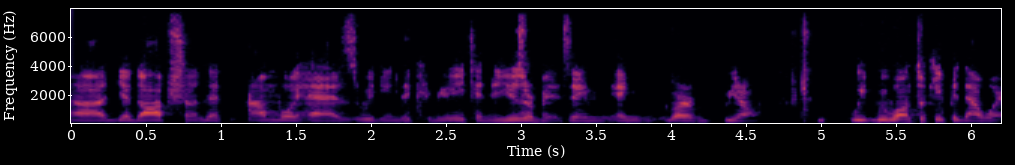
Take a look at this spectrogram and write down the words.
uh, the adoption that Envoy has within the community and the user base, and, and we're you know we, we want to keep it that way.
